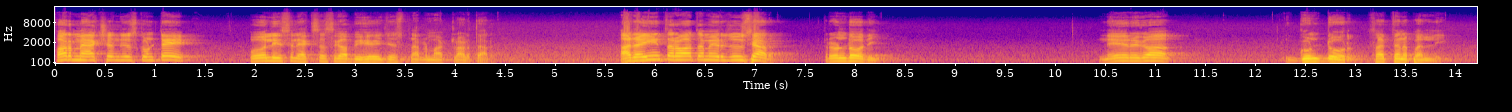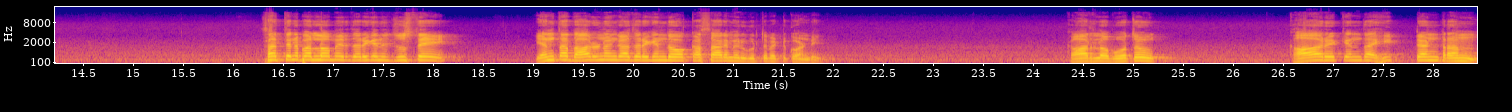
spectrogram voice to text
ఫర్మ్ యాక్షన్ తీసుకుంటే పోలీసులు ఎక్సెస్గా బిహేవ్ చేస్తున్నారని మాట్లాడతారు. అది అయిన తర్వాత మీరు చూశారు రెండోది నేరుగా గుంటూరు సత్తెనపల్లి. సత్తెనపల్లిలో మీరు జరిగింది చూస్తే ఎంత దారుణంగా జరిగిందో ఒక్కసారి మీరు గుర్తుపెట్టుకోండి. కారులో పోతూ కారు కింద hit and run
